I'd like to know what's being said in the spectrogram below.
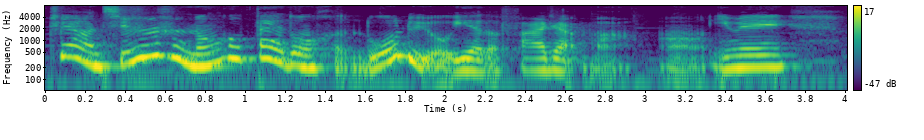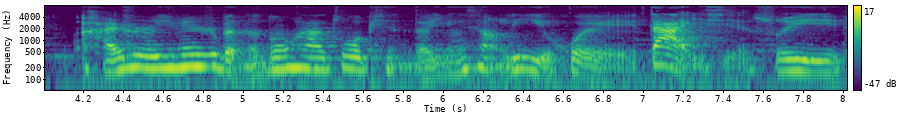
这样其实是能够带动很多旅游业的发展嘛。啊，因为还是因为日本的动画作品的影响力会大一些，所以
